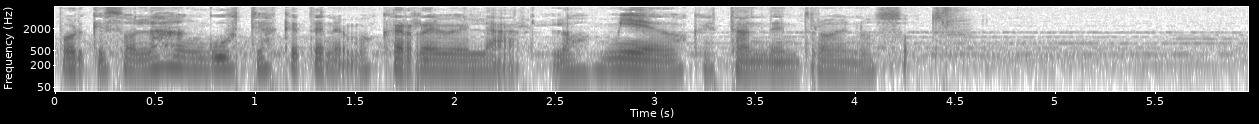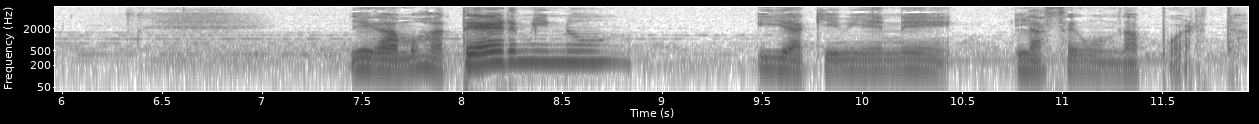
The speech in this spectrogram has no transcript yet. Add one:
porque son las angustias que tenemos que revelar, los miedos que están dentro de nosotros. Llegamos a término y aquí viene la segunda puerta.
